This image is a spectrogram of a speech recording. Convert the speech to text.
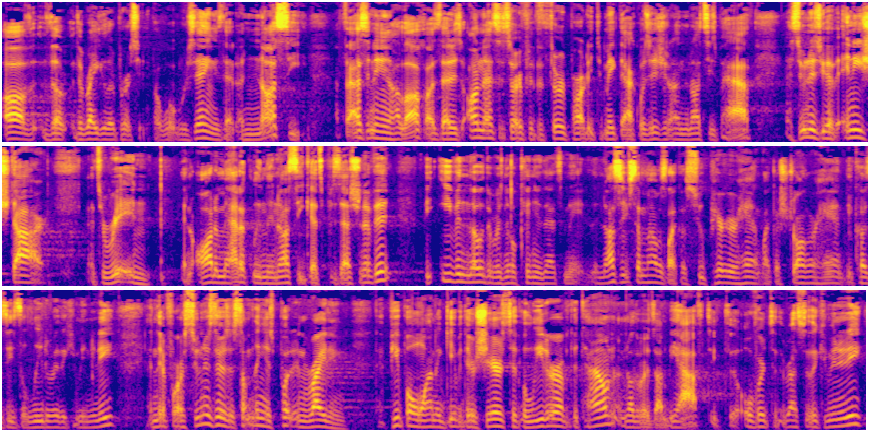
of the, the regular person. But what we're saying is that a nasi, a fascinating halacha, is that it's unnecessary for the third party to make the acquisition on the nasi's behalf. As soon as you have any star that's written, then automatically the nasi gets possession of it, even though there was no kinyan that's made. The nasi somehow is like a superior hand, like a stronger hand, because he's the leader of the community. And therefore, as soon as there's a, something is put in writing that people want to give their shares to the leader of the town, in other words, on behalf to, to over to the rest of the community,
